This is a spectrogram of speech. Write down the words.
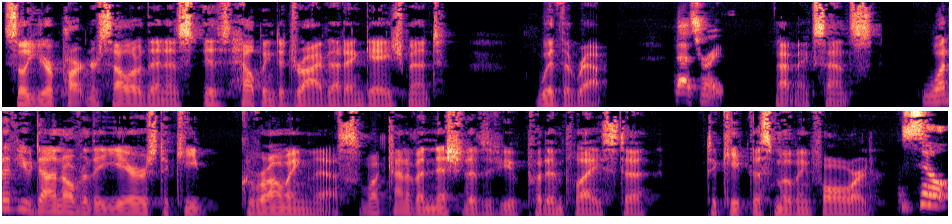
So your partner seller then is is helping to drive that engagement with the rep. That's right. That makes sense. What have you done over the years to keep growing this? What kind of initiatives have you put in place to to keep this moving forward? So,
